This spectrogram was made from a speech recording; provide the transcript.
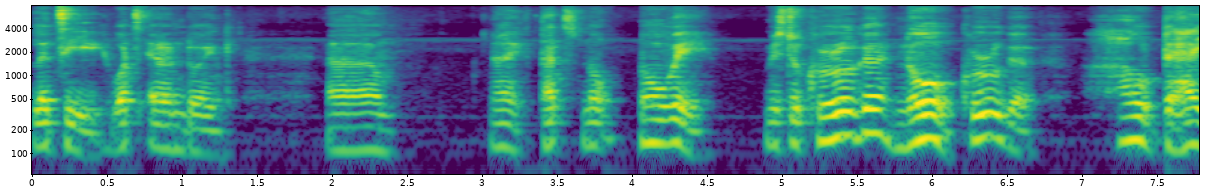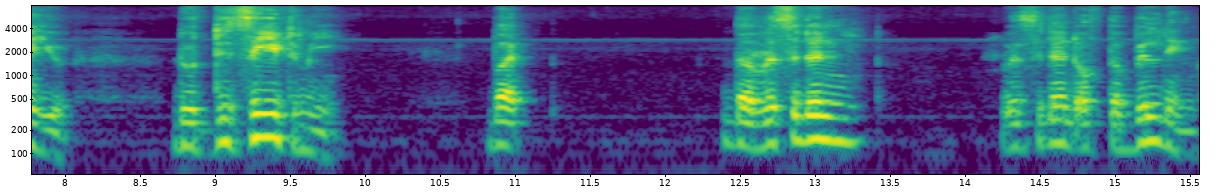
Let's see, what's Eren doing? Um, that's no, no way. Mr. Kruger? No, Kruger. How dare you? You deceived me. But the resident resident of the building.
